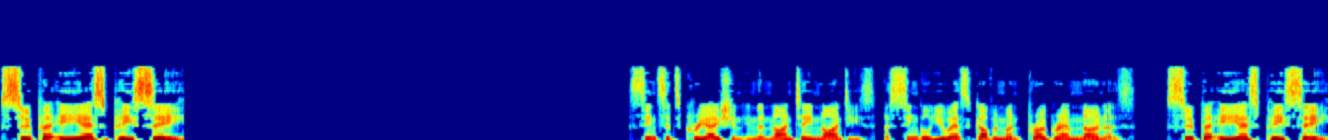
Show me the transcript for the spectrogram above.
Super ESPC Since its creation in the 1990s, a single U.S. government program known as Super ESPC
